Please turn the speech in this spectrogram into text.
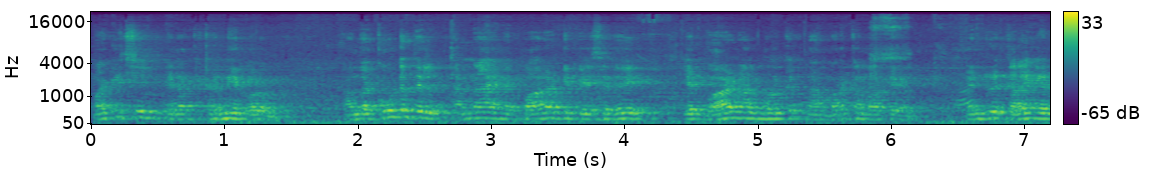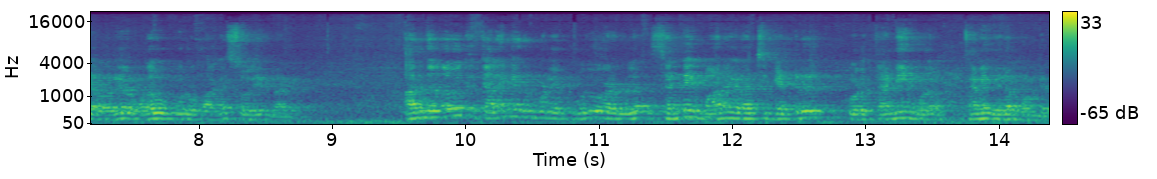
மகிழ்ச்சியில் எனக்கு கண்ணீர் வரும். அந்த கூட்டத்தில் அண்ணா என்னை பாராட்டி பேசியதை என் வாழ்நாள் முழுக்க நான் மறக்க மாட்டேன் என்று கலைஞர் அவர்கள் உளவுபூர்வமாக சொல்லியிருந்தார்கள் அந்த அளவுக்கு கலைஞர்களுடைய பொது வாழ்வில் சென்னை மாநகராட்சிக்கு என்று ஒரு தனி உடம் தனி இடம் உண்டு.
